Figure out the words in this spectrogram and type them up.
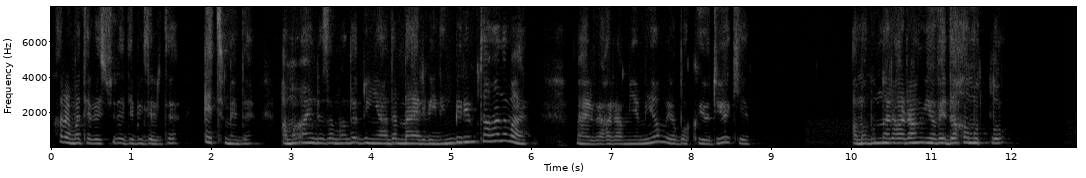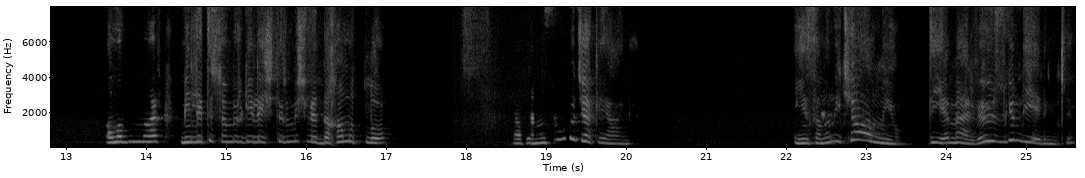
Harama tevessül edebilirdi. Etmedi. Ama aynı zamanda dünyada Merve'nin bir imtihanı var. Merve haram yemiyor mu? Bakıyor diyor ki ama bunlar haram yiyor ve daha mutlu. Ama bunlar milleti sömürgeleştirmiş ve daha mutlu. Ya bu nasıl olacak yani? İnsanın içi almıyor diye Merve üzgün diyelim ki.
